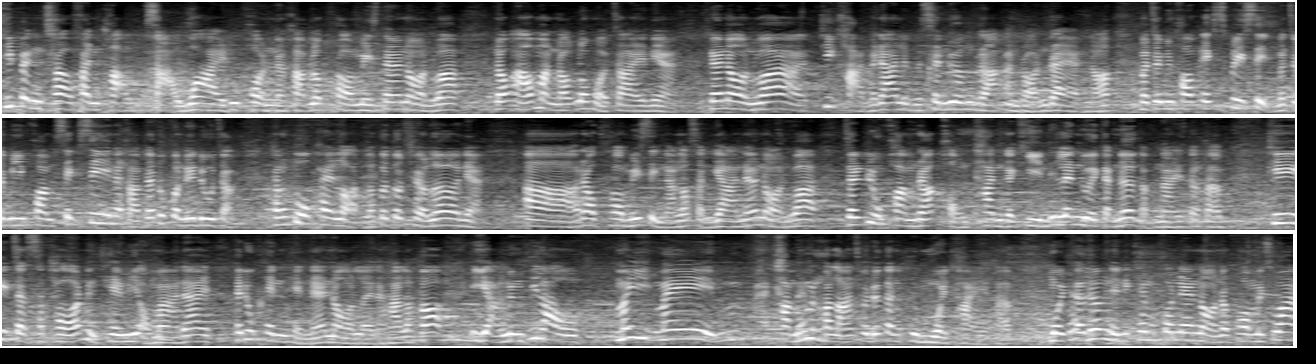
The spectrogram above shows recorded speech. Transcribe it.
ที่เป็นชาวแฟนคลับสาววายทุกคนนะครับเราพรอมิสแน่นอนว่าน็อกเอาท์มันน็อกลงหัวใจเนี่ยแน่นอนว่าที่ขาดไม่ได้เลยคือเส้นเรื่องรักอันร้อนแรงเนาะมันจะมีความ explicit มันจะมีความเซ็กซี่นะครับถ้าทุกคนได้ดูจากทั้งตัวไพลอตแล้วก็ตัวเทรลเลอร์เนี่ย เรา promise สิ่งนั้นเราสัญญาแน่นอนว่า จะได้ดูความรักของทันกับคีนที่เล่นโดยกันเนอร์กับไนท์นะครับที่จะสะท้อนถึงเคมีออกมาได้ให้ทุกคนเห็นแน่นอนเลยนะฮะแล้วก็อีกอย่างหนึ่งที่เราไม่ไม่ทำให้มันบาลานซ์ไปด้วยกันคือมวยไทยครับมวยไทยเรื่องนี้นี่เข้มข้นแน่นอนเราพอไม่ว่า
